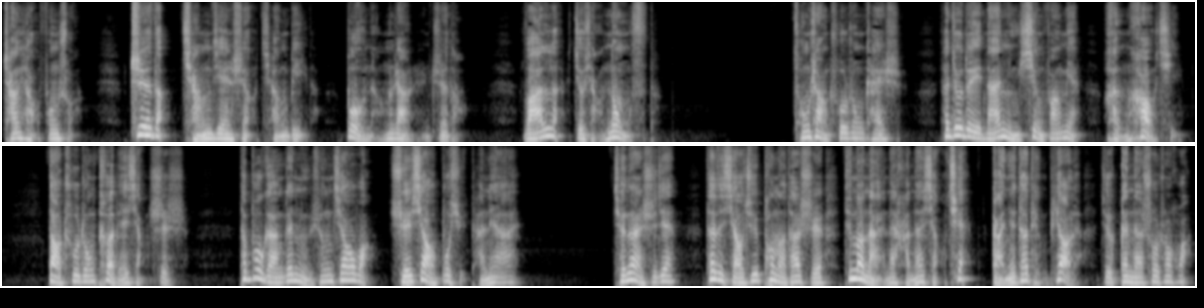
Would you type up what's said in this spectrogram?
常晓峰说：“知道强奸是要枪毙的，不能让人知道，完了就想弄死他。”从上初中开始，他就对男女性方面很好奇，到初中特别想试试。他不敢跟女生交往，学校不许谈恋爱。前段时间他在小区碰到她时，听到奶奶喊她小倩，感觉她挺漂亮，就跟她说说话。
